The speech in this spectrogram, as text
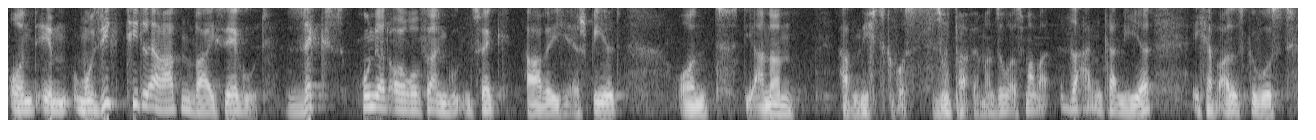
Und im Musiktitel erraten war ich sehr gut. 600 Euro für einen guten Zweck habe ich erspielt. Und die anderen haben nichts gewusst. Super, wenn man sowas mal sagen kann hier. Ich habe alles gewusst,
